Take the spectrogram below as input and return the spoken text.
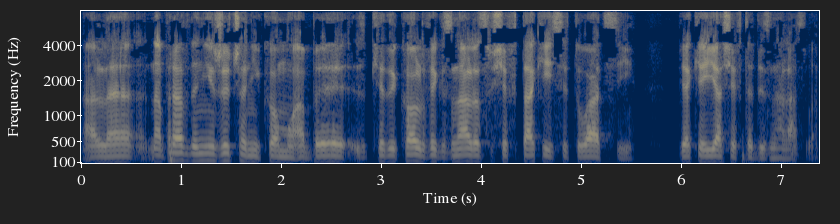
ale naprawdę nie życzę nikomu, aby kiedykolwiek znalazł się w takiej sytuacji, w jakiej ja się wtedy znalazłem.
